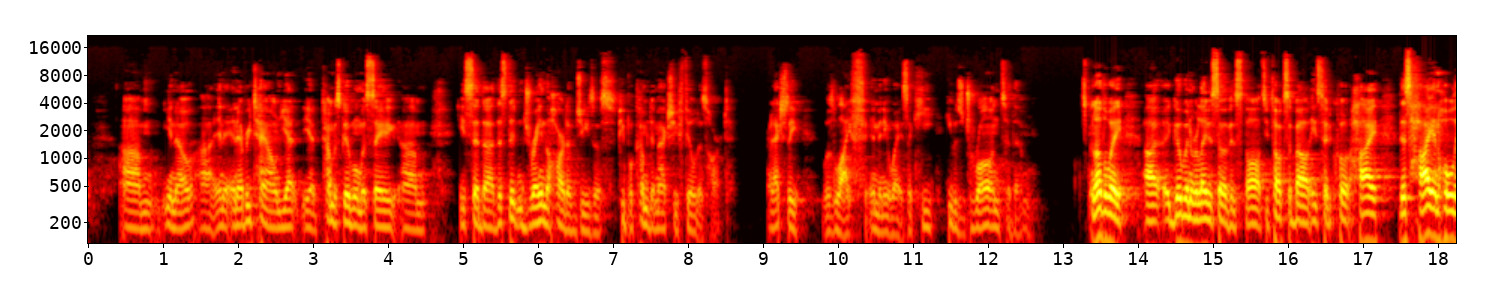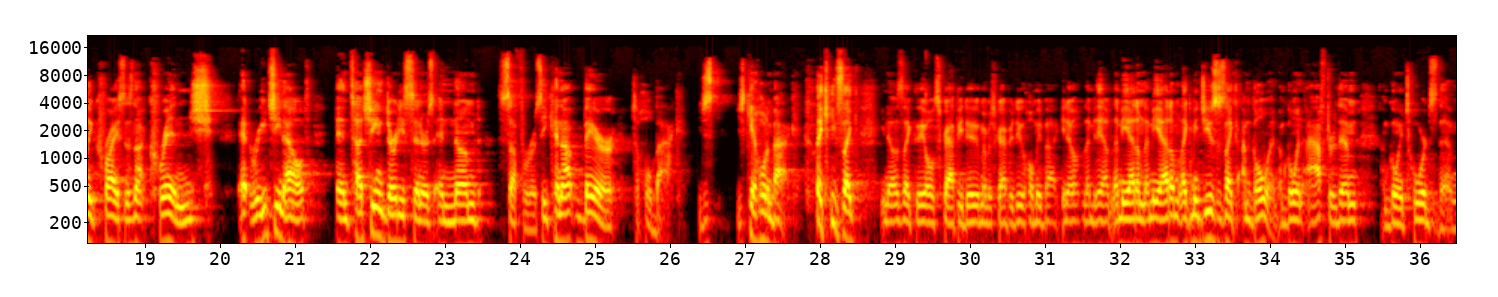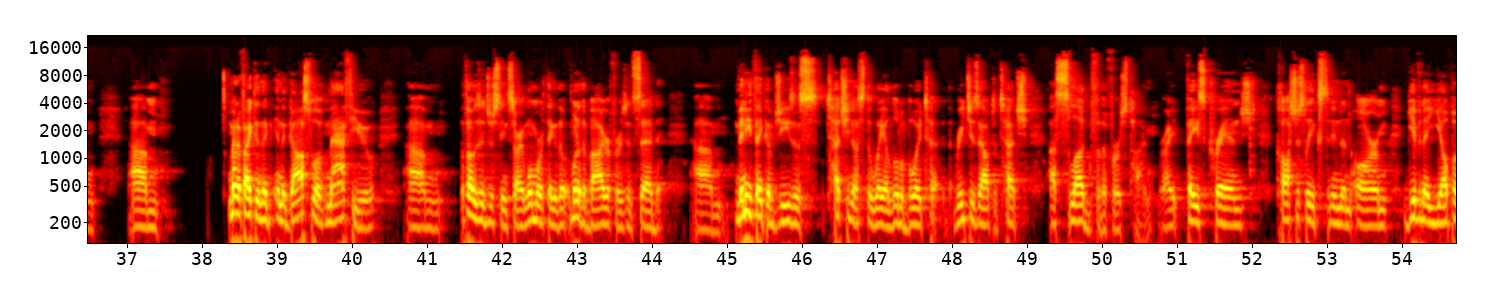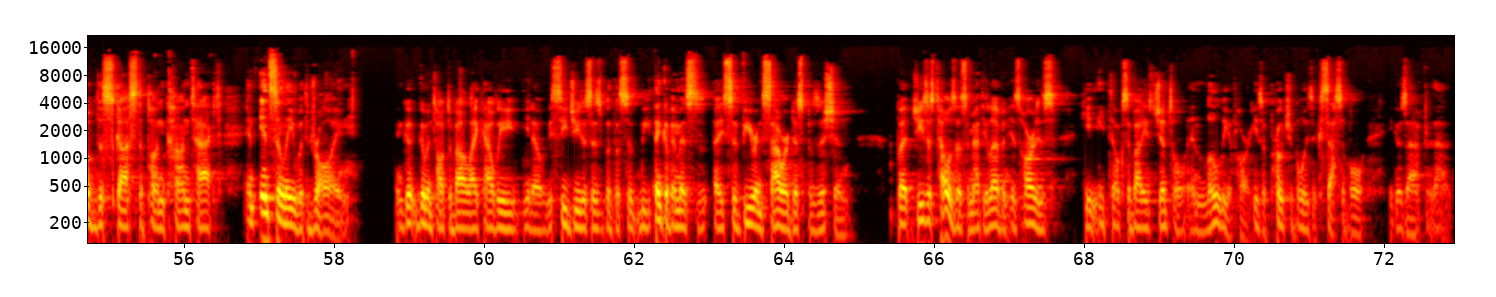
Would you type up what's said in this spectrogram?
um, you know, uh, in, in, every town, yet, yet Thomas Goodwin would say, um, he said uh, this didn't drain the heart of Jesus. People come to him actually filled his heart. It actually was life in many ways. Like he, he was drawn to them. Another way, uh, Goodwin related some of his thoughts. He talks about, he said, quote, high, this high and holy Christ does not cringe at reaching out and touching dirty sinners and numbed sufferers. He cannot bear to hold back. He just you just can't hold him back. like he's like, you know, it's like the old Scrappy Doo. Remember Scrappy Doo? Hold me back. You know, let me let me at him. Let me at him. Like I mean, Jesus is like, I'm going. I'm going after them. I'm going towards them. Um, matter of fact, in the in the Gospel of Matthew, um, I thought it was interesting. Sorry, one more thing. One of the biographers had said, um, many think of Jesus touching us the way a little boy t- reaches out to touch a slug for the first time. Right, face cringed, cautiously extending an arm, giving a yelp of disgust upon contact and instantly withdrawing. And Goodwin talked about like how we, you know, we see Jesus as with a, we think of him as a severe and sour disposition. But Jesus tells us in Matthew 11, his heart is, he, he talks about he's gentle and lowly of heart. He's approachable, he's accessible. He goes after that.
